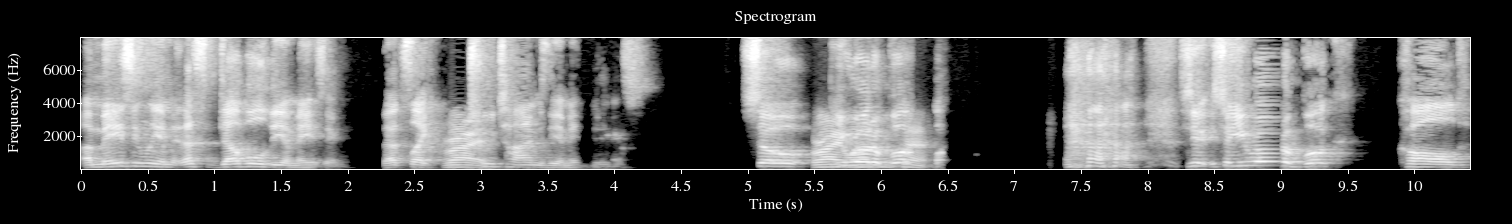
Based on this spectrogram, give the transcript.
Amazingly, that's double the amazing. That's like right. two times the amazingness. So right, you wrote 100%. a book. so, so you wrote a book called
